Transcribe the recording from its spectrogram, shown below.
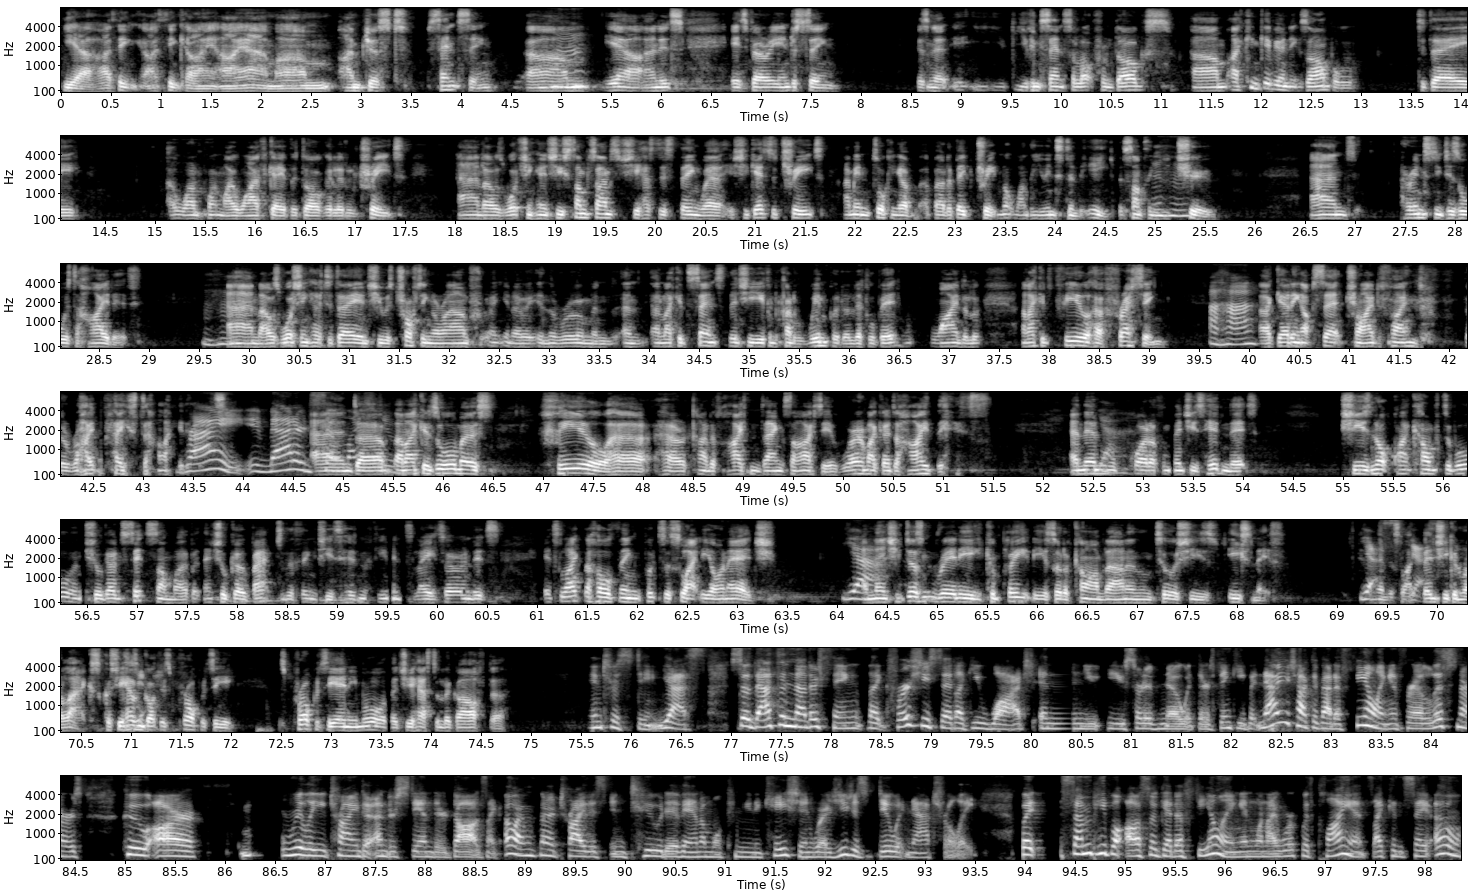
yeah i think i think i i am um i'm just sensing um, mm-hmm. Yeah, and it's it's very interesting, isn't it? You, you can sense a lot from dogs. Um, I can give you an example. Today, at one point, my wife gave the dog a little treat, and I was watching her. And she sometimes she has this thing where if she gets a treat, I mean, talking about a big treat, not one that you instantly eat, but something mm-hmm. you chew, and her instinct is always to hide it. Mm-hmm. And I was watching her today, and she was trotting around, you know, in the room, and and and I could sense. Then she even kind of whimpered a little bit, whined a little, and I could feel her fretting, uh-huh. uh, getting upset, trying to find the right place to hide. It. Right, it, mattered so and, much. Um, and I could almost feel her her kind of heightened anxiety of where am I going to hide this? And then yeah. quite often when she's hidden it, she's not quite comfortable and she'll go and sit somewhere, but then she'll go back to the thing she's hidden a few minutes later, and it's it's like the whole thing puts her slightly on edge. Yeah. And then she doesn't really completely sort of calm down until she's eaten it. Yes. And it's like yes. then she can relax because she hasn't got this property this property anymore that she has to look after. Interesting. Yes. So that's another thing. Like first you said like you watch and then you you sort of know what they're thinking, but now you talked about a feeling and for our listeners who are really trying to understand their dogs like, "Oh, I'm going to try this intuitive animal communication whereas you just do it naturally." But some people also get a feeling and when I work with clients, I can say, "Oh,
